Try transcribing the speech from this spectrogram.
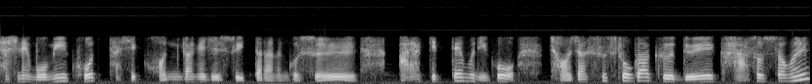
자신의 몸이 곧 다시 건강해질 수 있다라는 것을 알았기 때문이고 저자 스스로가 그 뇌의 가소성을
